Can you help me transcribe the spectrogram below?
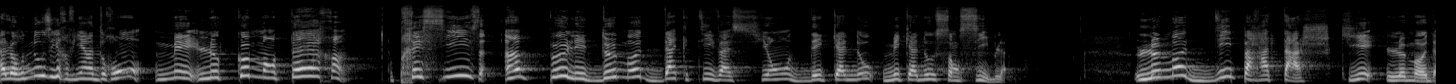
Alors nous y reviendrons, mais le commentaire précise un peu les deux modes d'activation des canaux mécanosensibles. Le mode dit par attache, qui est le mode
